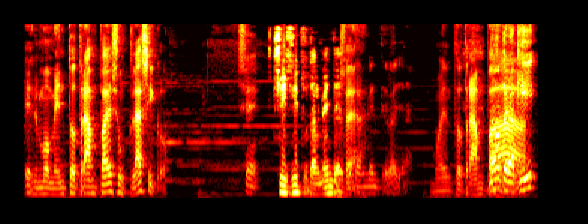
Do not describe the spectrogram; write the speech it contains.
El momento trampa es un clásico. Sí. Sí, sí, totalmente. totalmente, vaya. Momento trampa. No, pero aquí,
